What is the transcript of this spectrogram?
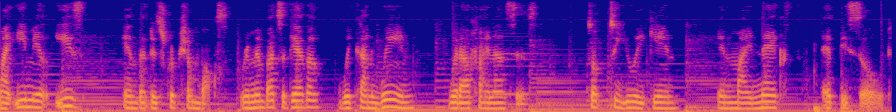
My email is in the description box. Remember, together we can win with our finances. Talk to you again in my next episode.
